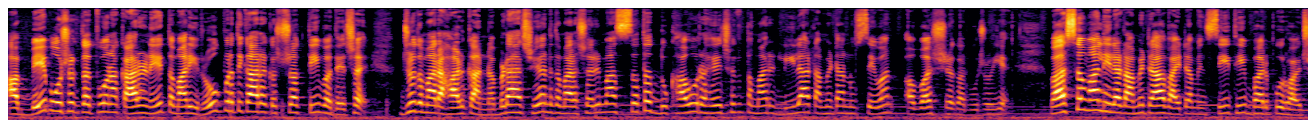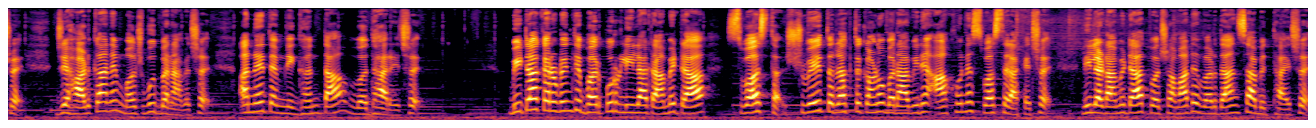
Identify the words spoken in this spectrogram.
આ બે પોષક તત્વોના કારણે તમારી રોગપ્રતિકારક શક્તિ વધે છે. જો તમારા હાડકાં નબળા છે અને તમારા શરીરમાં સતત દુખાવો રહે છે, તો તમારે લીલા ટામેટાનું સેવન અવશ્ય કરવું જોઈએ. વાસ્તવમાં લીલા ટામેટા વિટામિન સીથી ભરપૂર હોય છે, જે હાડકાને મજબૂત બનાવે છે અને તેમની ઘનતા વધારે છે. બીટા કેરોટીનથી ભરપૂર લીલા ટામેટા સ્વસ્થ શ્વેત રક્તકણો બનાવીને આંખોને સ્વસ્થ રાખે છે. લીલા ટામેટા ત્વચા માટે વરદાન સાબિત થાય છે.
